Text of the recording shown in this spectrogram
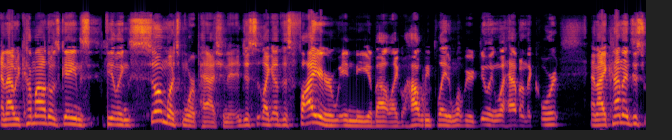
and I would come out of those games feeling so much more passionate and just like uh, this fire in me about like how we played and what we were doing, what happened on the court. And I kind of just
